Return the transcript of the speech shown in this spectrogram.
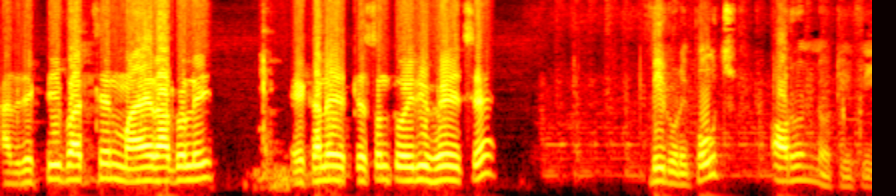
আর দেখতেই পাচ্ছেন মায়ের আদলেই এখানে স্টেশন তৈরি হয়েছে। Bureau report Aranya TV.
